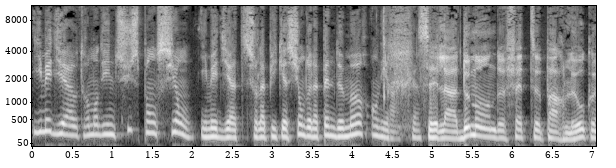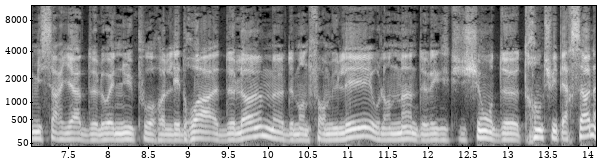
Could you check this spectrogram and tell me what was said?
immédiat, autrement dit une suspension immédiate sur l'application de la peine de mort en Irak. C'est la demande faite par le Haut Commissariat de l'ONU pour les droits de l'homme, demande formulée au lendemain de l'exécution de 38 personnes.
